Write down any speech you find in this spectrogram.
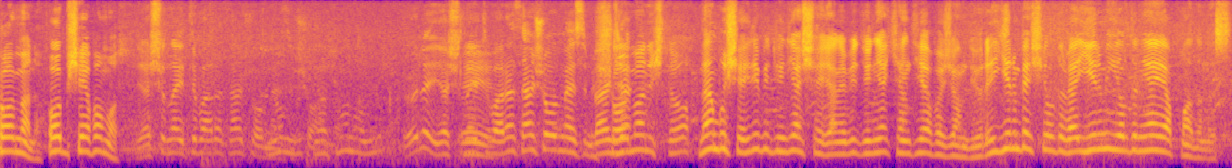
Şovmen o. Bir şey yapamaz. Yaşına itibaren sen şovmensin şu an. Öyle yaşına itibaren sen şovmensin. Bence Şovmen işte o. Ben bu şehri bir dünya şey yani bir dünya kenti yapacağım diyor. E 25 yıldır ve 20 yıldır niye yapmadınız?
